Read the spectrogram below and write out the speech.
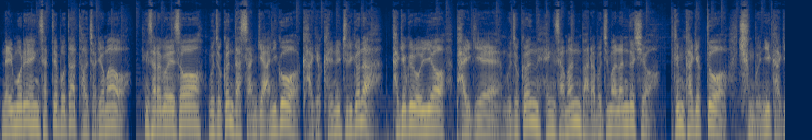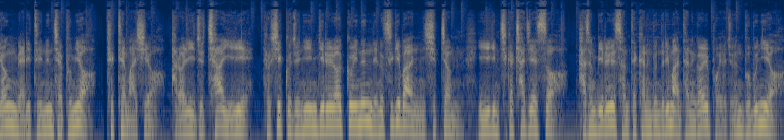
내일 모레 행사 때보다 더 저렴하오. 행사라고 해서 무조건 다 싼 게 아니고 가격 할인을 줄이거나 가격을 올려 팔기에 무조건 행사만 바라보지 말라는 것이오. 지금 가격도 충분히 가격 메리트 있는 제품이요. 득템 맛이요. 8월 2주차 2위. 역시 꾸준히 인기를 얻고 있는 리눅스 기반 10.2인치가 차지했어. 가성비를 선택하는 분들이 많다는 걸 보여준 부분이요.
